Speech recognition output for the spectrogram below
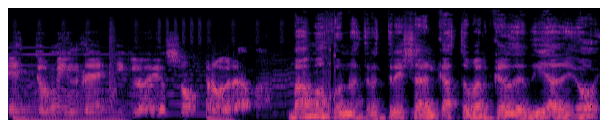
este humilde y glorioso programa. Vamos con nuestra estrella del Customer Care del día de hoy.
